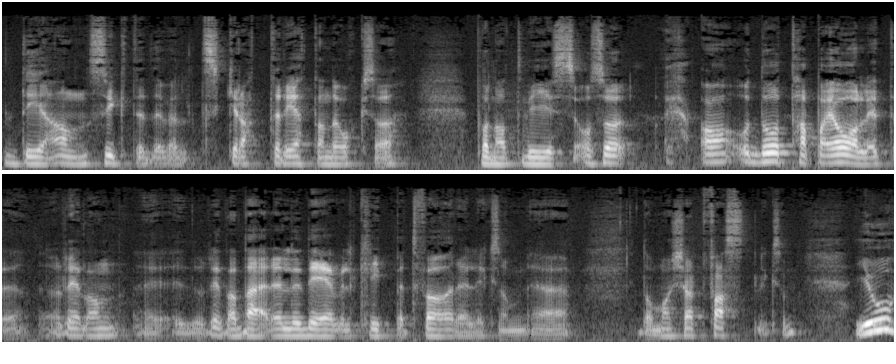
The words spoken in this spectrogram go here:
det ansiktet är väldigt skrattretande också. På något vis. Och så Ja, och då tappar jag lite redan, redan där. Eller det är väl klippet före liksom de har kört fast liksom. Jo,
